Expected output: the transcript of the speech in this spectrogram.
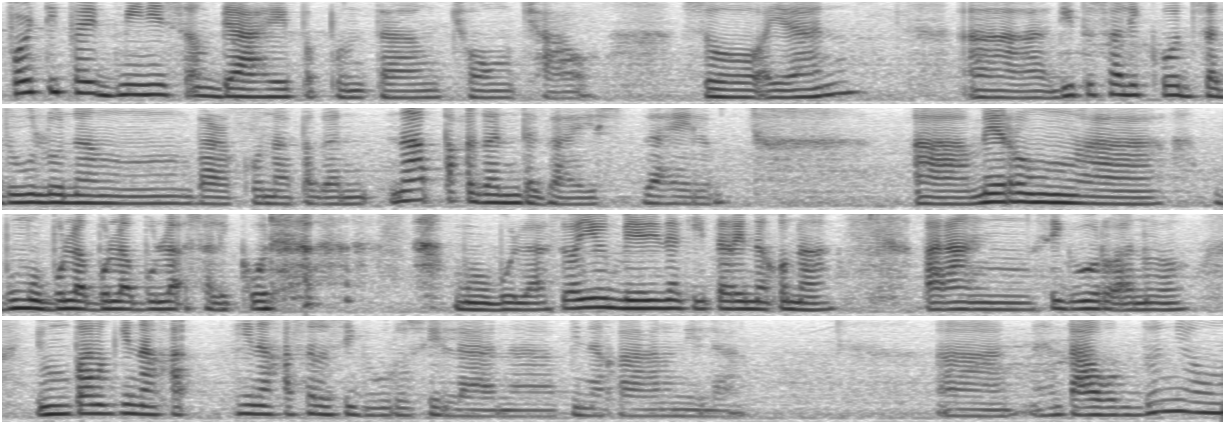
45 minutes ang biyahe papuntang Chong Chao. So, ayan. Ah, dito sa likod, sa dulo ng barko, napagan napakaganda guys. Dahil ah, merong ah, bumubula-bula-bula sa likod. Bumubula. So, ayun, may nakita rin ako na parang siguro ano, yung parang kinaka, kinakasal siguro sila na pinaka ano nila. Ah, ang tawag dun yung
